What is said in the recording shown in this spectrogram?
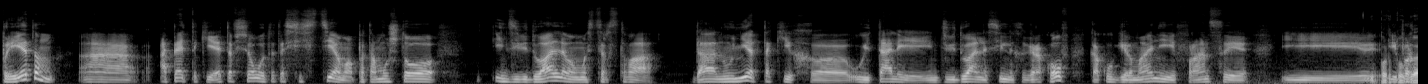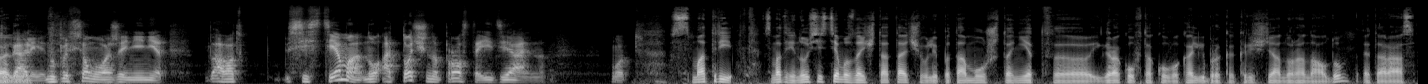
При этом, а, опять-таки, это все вот эта система, потому что индивидуального мастерства, да, ну нет таких э, у Италии индивидуально сильных игроков, как у Германии, Франции и, и, Португалии. и Португалии. Ну, при всем уважении нет. А вот система, ну, отточена просто идеально. Вот. Смотри, смотри, ну систему, значит, оттачивали, потому что нет э, игроков такого калибра, как Криштиану Роналду, это раз.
